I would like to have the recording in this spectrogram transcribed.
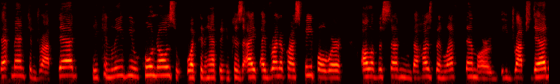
That man can drop dead. He can leave you. Who knows what can happen? Because i've run across people where all of a sudden the husband left them or he drops dead.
